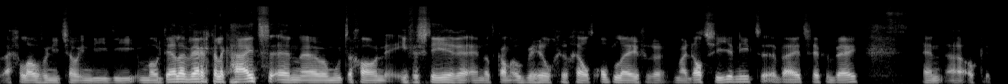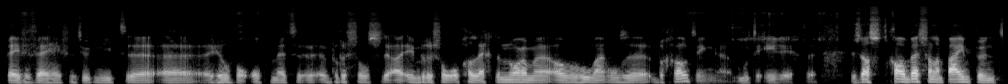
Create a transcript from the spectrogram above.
wij geloven niet zo in die, die modellenwerkelijkheid. En uh, we moeten gewoon investeren. En dat kan ook weer heel veel geld opleveren. Maar dat zie je niet bij het CPB. En ook de PVV heeft natuurlijk niet heel veel op met Brussels, in Brussel opgelegde normen over hoe wij onze begroting moeten inrichten. Dus dat is gewoon best wel een pijnpunt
